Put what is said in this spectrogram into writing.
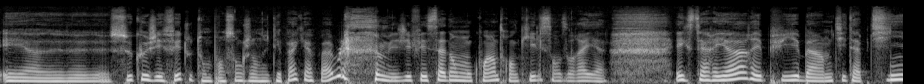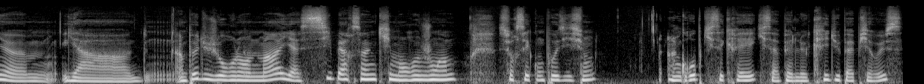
Et euh, ce que j'ai fait, tout en pensant que j'en étais pas capable, mais j'ai fait ça dans mon coin, tranquille, sans oreille euh, extérieure. Et puis, ben, petit à petit, il y a un peu du jour au lendemain, il y a six personnes qui m'ont rejoint sur ces compositions un groupe qui s'est créé qui s'appelle le Cri du Papyrus.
